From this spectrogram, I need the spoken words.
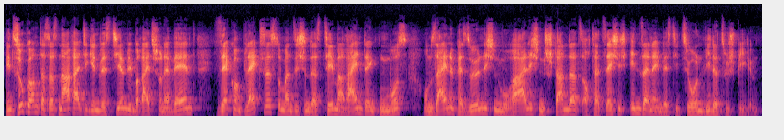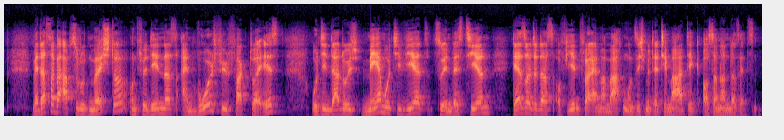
Hinzu kommt, dass das nachhaltige Investieren, wie bereits schon erwähnt, sehr komplex ist und man sich in das Thema reindenken muss, um seine persönlichen moralischen Standards auch tatsächlich in seiner Investition wiederzuspiegeln. Wer das aber absolut möchte und für den das ein Wohlfühlfaktor ist und ihn dadurch mehr motiviert zu investieren, der sollte das auf jeden Fall einmal machen und sich mit der Thematik auseinandersetzen.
